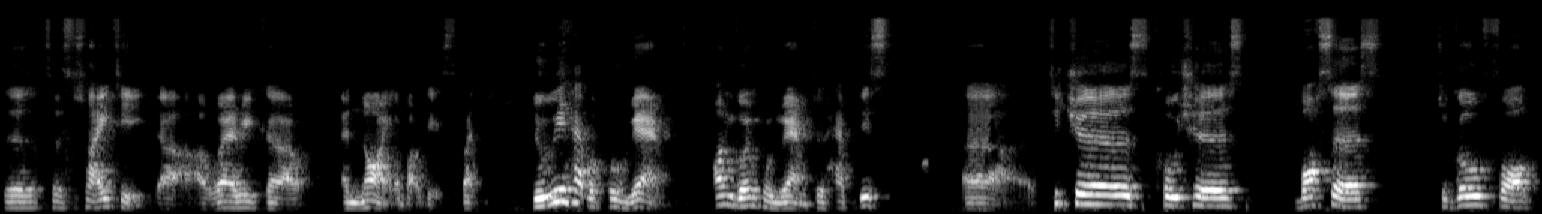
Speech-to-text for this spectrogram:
the, the society uh, are very uh, annoyed about this. But do we have a program, ongoing program, to have these uh, teachers, coaches, bosses to go for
